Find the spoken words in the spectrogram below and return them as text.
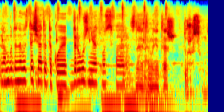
Нам буде не вистачати такої дружньої атмосфери. Знаєте, мені теж дуже сумно.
